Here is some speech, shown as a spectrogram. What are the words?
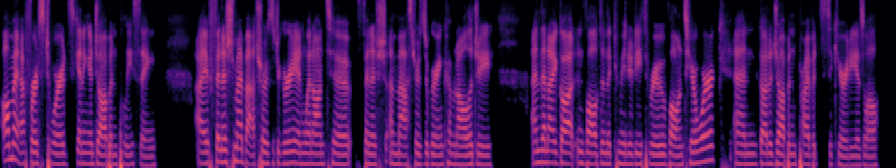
all my efforts towards getting a job in policing. I finished my bachelor's degree and went on to finish a master's degree in criminology. And then I got involved in the community through volunteer work and got a job in private security as well.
